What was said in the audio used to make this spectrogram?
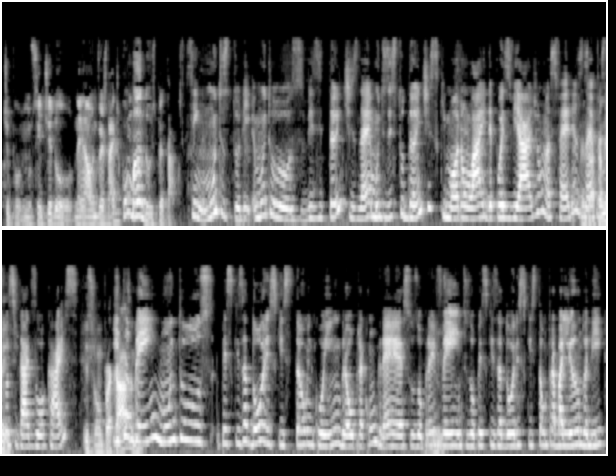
Tipo, no sentido, né? A universidade comanda o espetáculo. Sim, muitos, turi muitos visitantes, né? Muitos estudantes que moram lá e depois viajam nas férias, né? Para Exatamente. suas cidades locais. Eles vão pra E casa. né? também muitos pesquisadores que estão em Coimbra, ou para congressos, ou para eventos, ou pesquisadores que estão trabalhando ali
